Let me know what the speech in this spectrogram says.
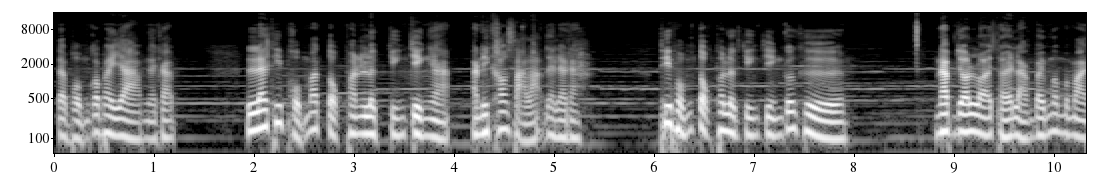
แต่ผมก็พยายามนะครับและที่ผมมาตกผลึกจริง ๆอะ นนี้เข้าสาระได้แล้วนะ ที่ผมตกผลึกจริง ๆ ก็คือ นับย้อนรอยถอยหลังไปเมื่อประมาณ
